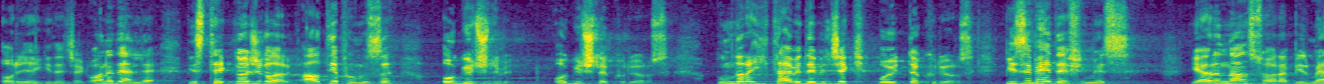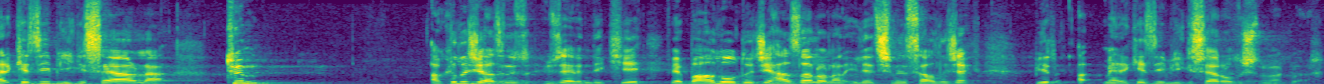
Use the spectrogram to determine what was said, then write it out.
oraya gidecek. O nedenle biz teknolojik olarak altyapımızı o güçlü o güçle kuruyoruz. Bunlara hitap edebilecek boyutta kuruyoruz. Bizim hedefimiz yarından sonra bir merkezi bilgisayarla tüm akıllı cihazın üz- üzerindeki ve bağlı olduğu cihazlarla olan iletişimini sağlayacak bir merkezi bilgisayar oluşturmak var.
